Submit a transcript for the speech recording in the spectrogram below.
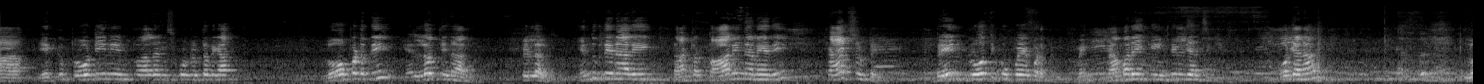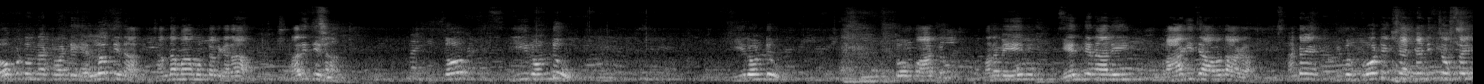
ఆ ఎగ్ ప్రోటీన్ ఇంటాలరెన్స్ కూడా ఉంటుందిగా. లోపటిది ఎల్లో తినాలి పిల్లలు. ఎందుకు తినాలి? దాంట్లో టారిన్ అనేది ఫ్యాట్స్ ఉంటాయి. బ్రెయిన్ గ్రోత్కి ఉపయోగపడుతుంది. మెమరీకి ఇంటెలిజెన్స్కి ఓకేనా లోపల ఉన్నటువంటి ఎల్లో తినాలి. చందమామ ఉంటుంది కదా అది తినాలి. సో ఈ రెండు ఈ రెండు తో పాటు మనం ఏం ఏం తినాలి? రాగి జావ తాగాలి. అంటే ఇప్పుడు ప్రోటీన్స్ ఎక్కడి నుంచి వస్తాయి?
